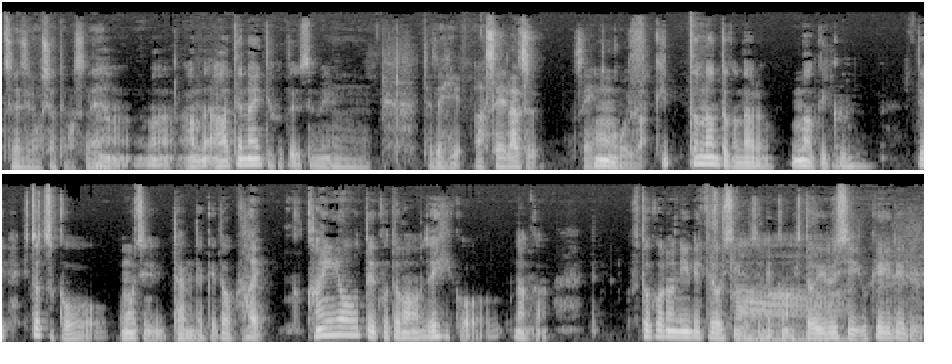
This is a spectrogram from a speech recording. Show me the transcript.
常々おっしゃってますね。うん、まあ、あんま慌てないということですね。うん、じゃあぜひ焦らず、善意と行為は、うん、きっとなんとかなる。うまくいく。うん、で、一つこう、思いたんだけど、はい。寛容という言葉をぜひこう、なんか、懐に入れてほしいですね。この人を許し、受け入れる。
